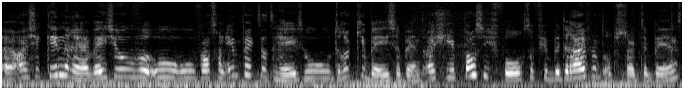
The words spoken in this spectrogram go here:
Uh, als je kinderen hebt, weet je hoe, hoe, wat voor impact dat heeft? Hoe, druk je bezig bent? Als je je passies volgt of je bedrijf aan het opstarten bent,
